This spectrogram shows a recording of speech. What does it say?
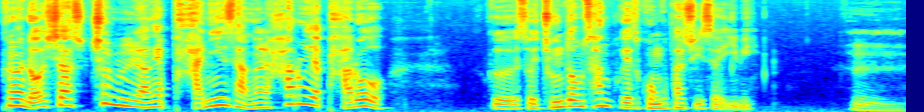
그러면 러시아 수출 물량의 반 이상을 하루에 바로 그 소위 중동 상국에서 공급할 수 있어요 이미. 음.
